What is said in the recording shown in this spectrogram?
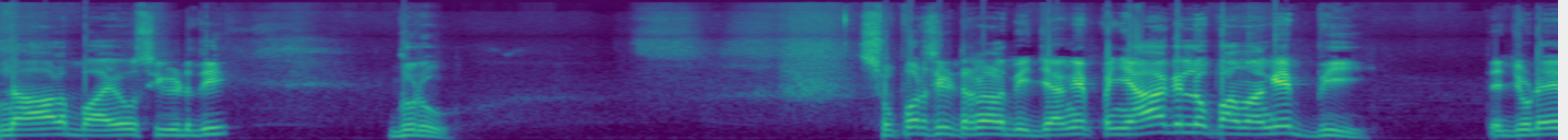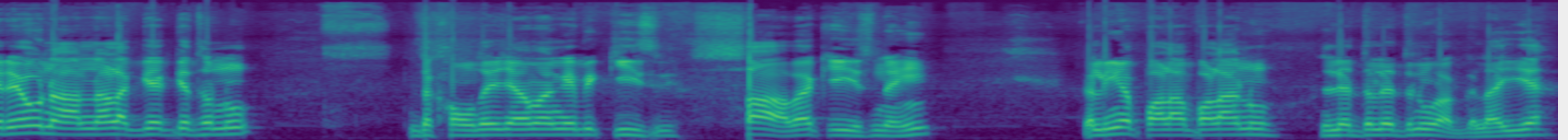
ਨਾਲ ਬਾਇਓ ਸੀਡ ਦੀ ਗੁਰੂ। ਸੁਪਰ ਸੀਡਰ ਨਾਲ ਬੀਜਾਂਗੇ 50 ਕਿਲੋ ਪਾਵਾਂਗੇ ਬੀ। ਤੇ ਜੁੜੇ ਰਹੋ ਨਾਲ ਨਾਲ ਅੱਗੇ ਅੱਗੇ ਤੁਹਾਨੂੰ ਦਿਖਾਉਂਦੇ ਜਾਵਾਂਗੇ ਵੀ ਕੀ ਹਿਸਾਬ ਹੈ, ਕੀ ਨਹੀਂ। ਕੱਲੀਆਂ ਪਾਲਾਂ ਪਾਲਾਂ ਨੂੰ, ਲਿੱਦ ਲਿੱਦ ਨੂੰ ਅੱਗ ਲਾਈ ਹੈ।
